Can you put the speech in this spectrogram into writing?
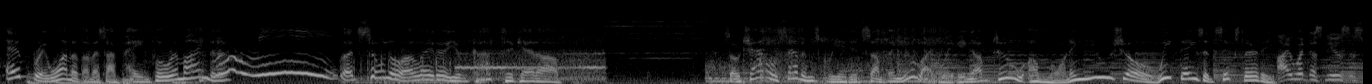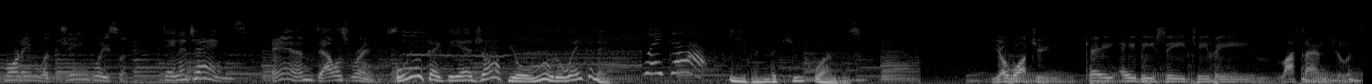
Every one of them is a painful reminder. Oh, me! But sooner or later, you've got to get up. So Channel 7's created something you like waking up to, a morning news show, weekdays at 6.30. Eyewitness News this morning with Gene Gleason. Dana James. And Dallas Raines. We'll take the edge off your rude awakening. Wake up! Even the cute ones. You're watching KABC TV, Los Angeles.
